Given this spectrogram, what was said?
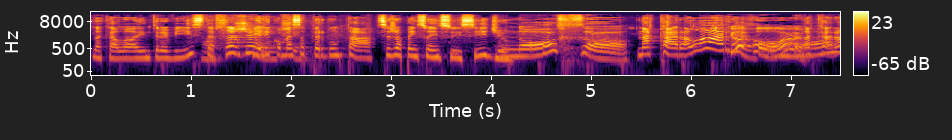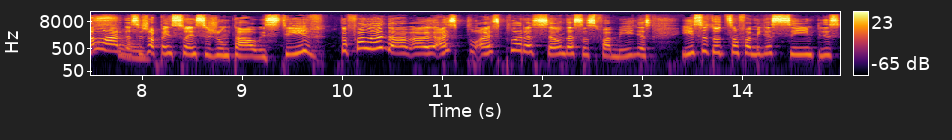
naquela entrevista. Nossa, E gente. ele começa a perguntar: Você já pensou em suicídio? Nossa! Na cara larga. Que horror! Na cara Nossa. larga. Você já pensou em se juntar ao Steve? Tô falando, a, a- a exploração dessas famílias. Isso tudo são famílias simples,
